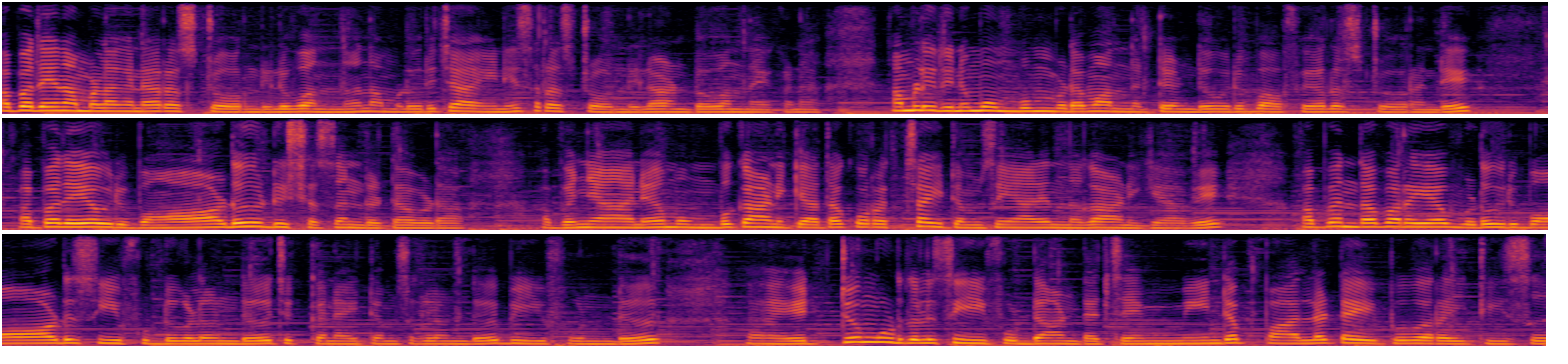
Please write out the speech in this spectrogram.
അപ്പോൾ അതേ നമ്മളങ്ങനെ റെസ്റ്റോറന്റിൽ വന്ന് നമ്മളൊരു ചൈനീസ് റെസ്റ്റോറന്റിലാണ് കേട്ടോ വന്നേക്കണേ. നമ്മൾ ഇതിനു മുമ്പും ഇവിടെ വന്നിട്ടുണ്ട് ഒരു ബഫേ റെസ്റ്റോറന്റ് അപ്പോൾ അതേ ഒരുപാട് ഡിഷസ് ഉണ്ട് കേട്ടോ അവിടെ. അപ്പോൾ ഞാൻ മുമ്പ് കാണിക്കാത്ത കുറച്ച് ഐറ്റംസ് ഞാൻ ഇന്ന് കാണിക്കാവേ. അപ്പോൾ എന്താ പറയുക ഇവിടെ ഒരുപാട് സീ ഫുഡുകളുണ്ട് ചിക്കൻ ഐറ്റംസുകളുണ്ട് ബീഫുണ്ട് ഏറ്റവും കൂടുതൽ സീ ഫുഡാണ് ചെമ്മീന്റെ പല ടൈപ്പ് വെറൈറ്റീസ്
